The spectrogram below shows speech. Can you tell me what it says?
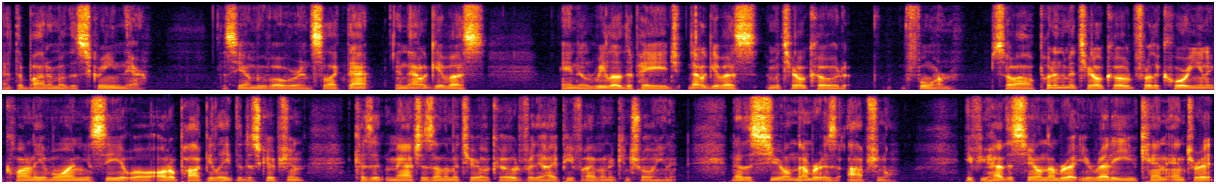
at the bottom of the screen there. Let's see, I'll move over and select that. And that'll give us and it'll reload the page. That'll give us a material code form. So I'll put in the material code for the core unit quantity of one. You'll see it will auto populate the description because it matches on the material code for the IP500 control unit. Now the serial number is optional. If you have the serial number at your ready you can enter it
